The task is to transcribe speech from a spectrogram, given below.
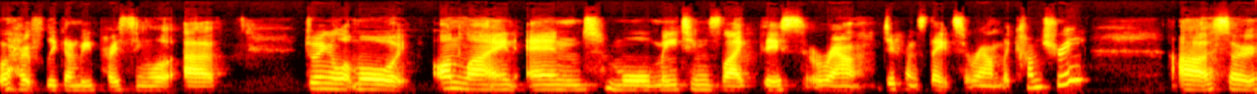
We're hopefully going to be posting a lot, uh, doing a lot more online and more meetings like this around different states around the country. Uh, so,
